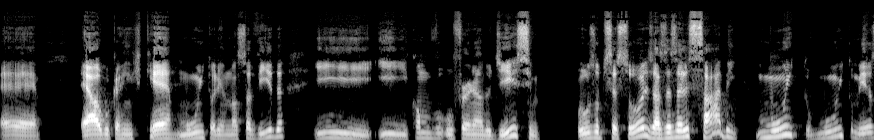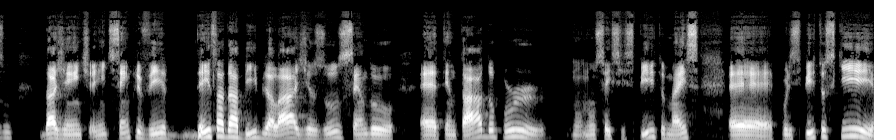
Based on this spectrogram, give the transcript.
é, é algo que a gente quer muito ali na nossa vida. E, e como o Fernando disse, os obsessores, às vezes, eles sabem muito, muito mesmo da gente. A gente sempre vê, desde lá da Bíblia, lá, Jesus sendo é, tentado por, não sei se espíritos, mas é, por espíritos que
